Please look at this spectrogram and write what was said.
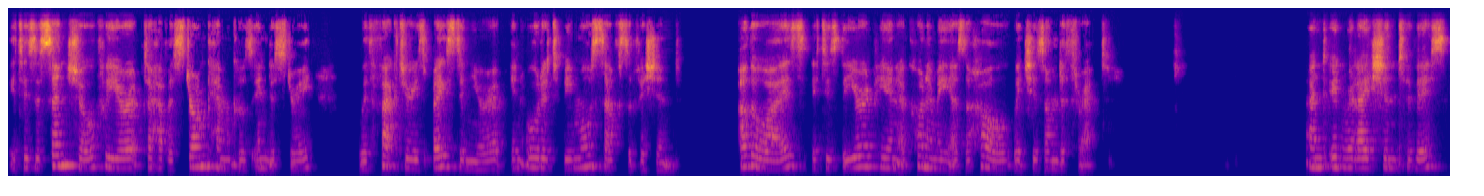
It is essential for Europe to have a strong chemicals industry with factories based in Europe in order to be more self sufficient. Otherwise, it is the European economy as a whole which is under threat. And in relation to this,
